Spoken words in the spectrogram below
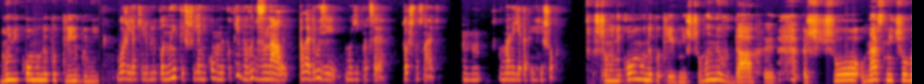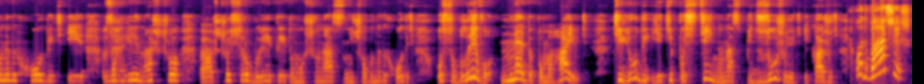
ми нікому не потрібні. Боже, як я люблю понити, що я нікому не потрібна, ви б знали. Але друзі мої про це точно знають. Угу. У мене є такий грішок. що ми нікому не потрібні, що ми не вдахи, що у нас нічого не виходить, і взагалі нащо а, щось робити, тому що в нас нічого не виходить. Особливо не допомагають ті люди, які постійно нас підзужують і кажуть: От бачиш,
